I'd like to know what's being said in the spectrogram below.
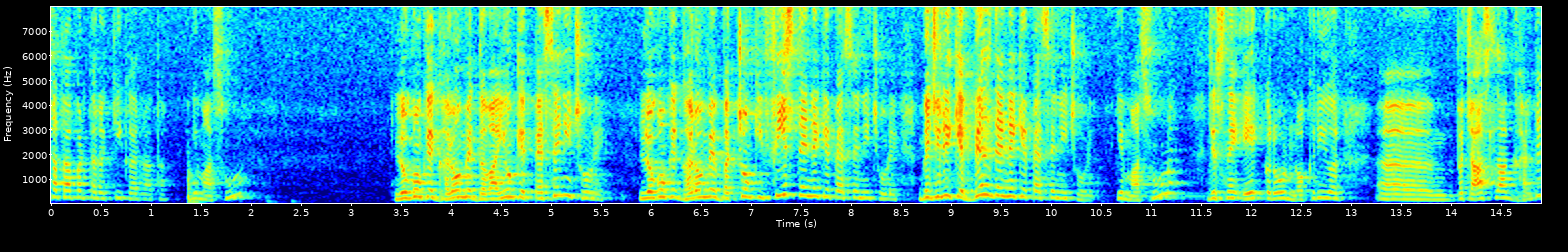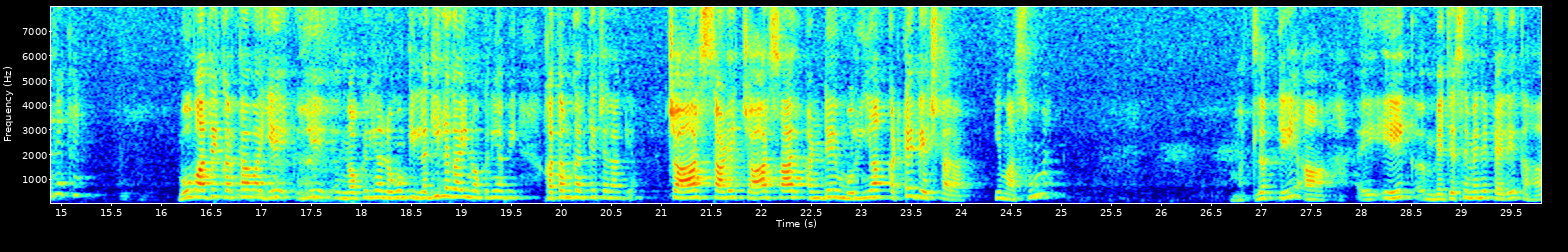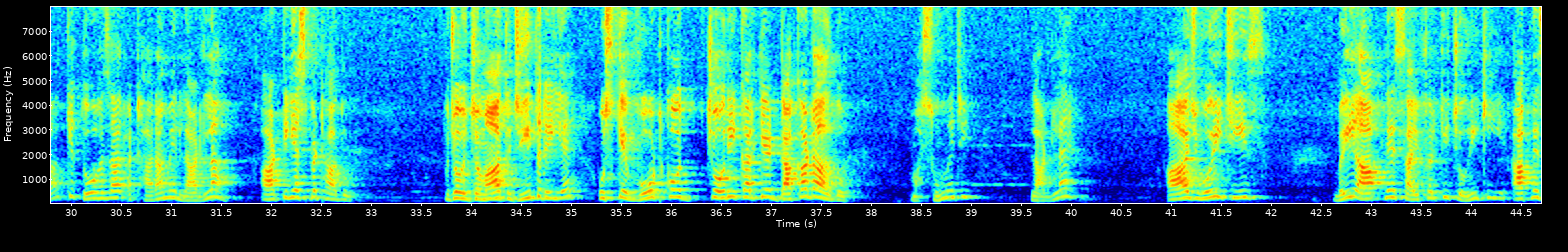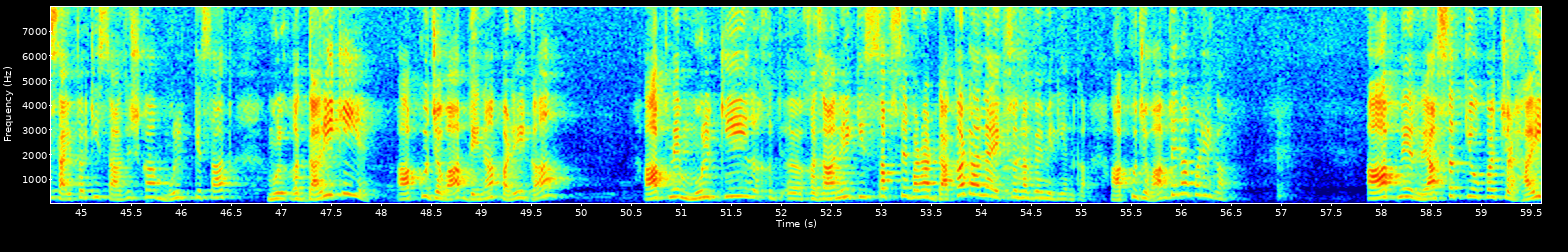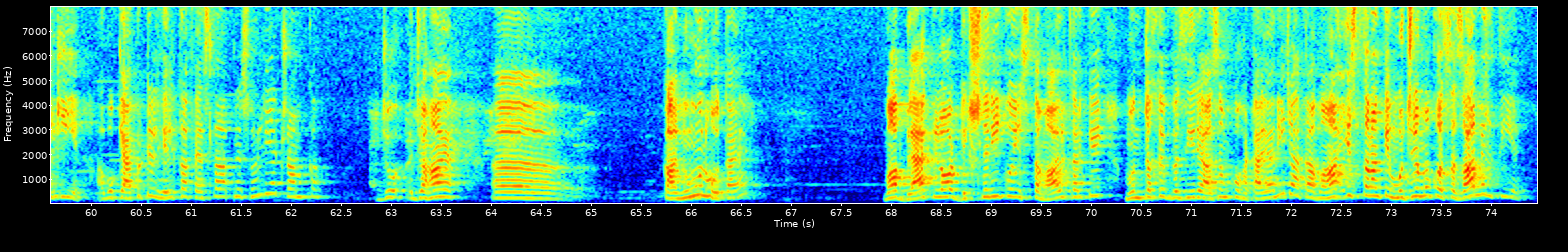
سطح پر ترقی کر رہا تھا۔ یہ معصوم ہے؟ لوگوں کے گھروں میں دوائیوں کے پیسے نہیں چھوڑے۔ لوگوں کے گھروں میں بچوں کی فیس دینے کے پیسے نہیں چھوڑے۔ بجلی کے بل دینے کے پیسے نہیں چھوڑے۔ یہ معصوم ہے؟ جس نے ایک کروڑ نوکری اور پچاس لاکھ گھر دینے تھے۔ وہ وعدے کرتا ہوا یہ یہ نوکریاں، لوگوں کی لگی لگائی نوکریاں بھی ختم کر کے چلا گیا۔ چار، ساڑھے چار سال انڈے مریاں کٹے بیچتا رہا۔ یہ معصوم ہے؟ مطلب کہ ایک، میں، جیسے میں نے پہلے کہا کہ دو ہزار اٹھارہ میں لاڈلا آر ٹی ایس بٹھا دو۔ جو جماعت جیت رہی ہے، اس کے ووٹ کو چوری کر کے ڈاکہ ڈال دو۔ معصوم ہے جی لاڈلا ہے۔ آج وہی چیز۔ بھئی، آپ نے سائفر کی چوری کی ہے۔ آپ نے سائفر کی سازش کا ملک کے ساتھ غداری کی ہے۔ آپ کو جواب دینا پڑے گا۔ آپ نے ملک کی خزانے کی سب سے بڑا ڈاکہ ڈالا ایک سو نوے ملین کا۔ آپ کو جواب دینا پڑے گا۔ آپ نے ریاست کے اوپر چڑھائی کی ہے۔ اب وہ کیپٹل ہل کا فیصلہ آپ نے سن لیا ٹرمپ کا۔ جو جہاں قانون ہوتا ہے، وہاں بلیک لا ڈکشنری کو استعمال کر کے منتخب وزیر اعظم کو ہٹایا نہیں جاتا، وہاں اس طرح کے مجرموں کو سزا ملتی ہے،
